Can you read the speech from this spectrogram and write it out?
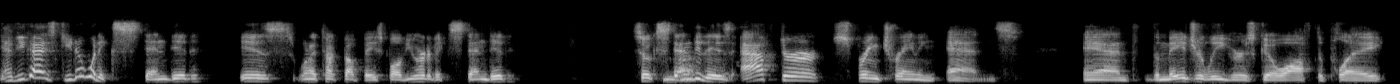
have you guys do you know what extended is when I talk about baseball? Have you heard of extended? So extended is after spring training ends and the major leaguers go off to play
